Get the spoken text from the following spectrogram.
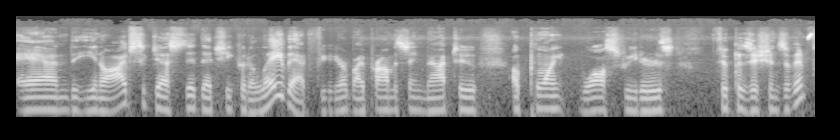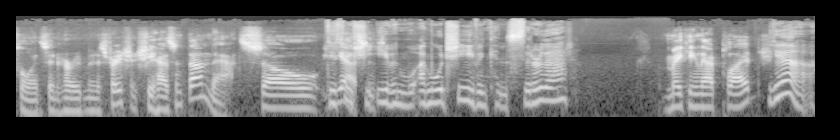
and, you know, I've suggested that she could allay that fear by promising not to appoint Wall Streeters to positions of influence in her administration. She hasn't done that. So, Do you yes, think she even, I mean, would she even consider that? making that pledge. Yeah.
